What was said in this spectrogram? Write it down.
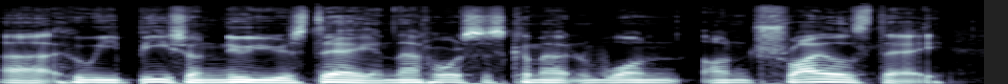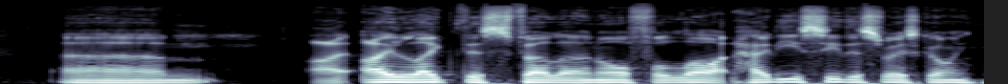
uh, who he beat on New Year's Day, and that horse has come out and won on Trials Day. Um, I, I, like this fella an awful lot. How do you see this race going?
